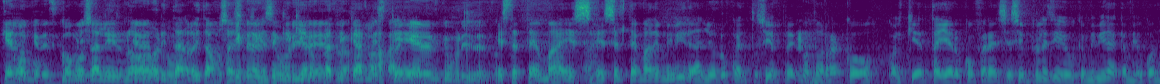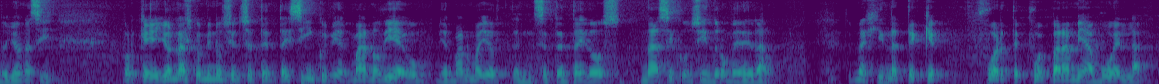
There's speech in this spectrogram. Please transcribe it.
qué es lo que descubrí. Cómo salir, ¿no? Ahorita, ahorita vamos a eso. Fíjense que quiero platicarles que este tema es, es el tema de mi vida. Yo lo cuento siempre cuando arranco cualquier taller o conferencia. Siempre les digo que mi vida cambió cuando yo nací. Porque yo nazco en 1975 y mi hermano Diego, mi hermano mayor en 72, nace con síndrome de Down. Imagínate qué fuerte fue para mi abuela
